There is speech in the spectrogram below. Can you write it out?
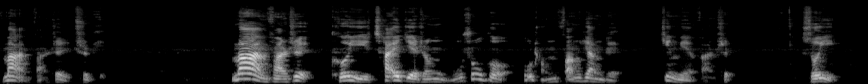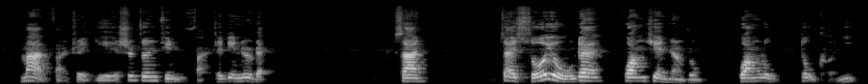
慢反射的区别。慢反射可以拆解成无数个不同方向的镜面反射，所以慢反射也是遵循反射定律的。三，在所有的光现象中，光路都可逆。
